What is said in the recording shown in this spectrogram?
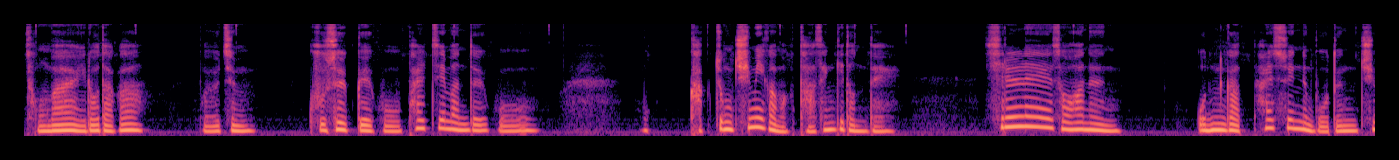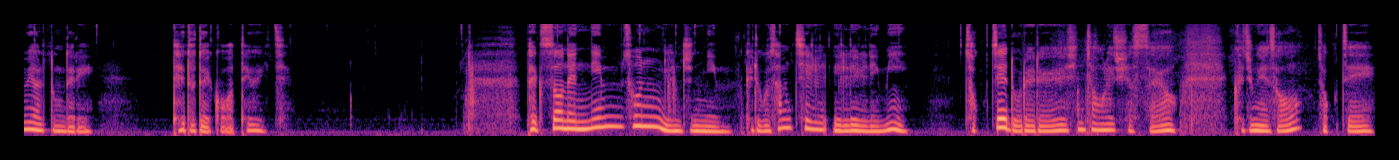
정말 이러다가 뭐 요즘 구슬 꿰고 팔찌 만들고 뭐 각종 취미가 막 다 생기던데 실내에서 하는 온갖 할 수 있는 모든 취미 활동들이 대두될 것 같아요, 이제. 백선혜님, 손윤주님, 그리고 3711님이 적재 노래를 신청을 해주셨어요. 그 중에서 적재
